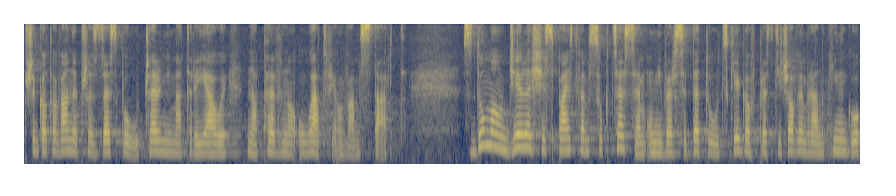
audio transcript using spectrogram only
Przygotowane przez zespół uczelni materiały na pewno ułatwią Wam start. Z dumą dzielę się z Państwem sukcesem Uniwersytetu Łódzkiego w prestiżowym rankingu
